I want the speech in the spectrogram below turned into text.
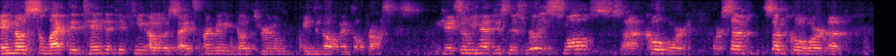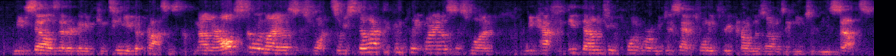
And those selected 10 to 15 oocytes are going to go through a developmental process. Okay, so we have just this really small uh, cohort or sub sub cohort of these cells that are going to continue the process. Now they're all still in meiosis one, so we still have to complete meiosis one. We have to get down to a point where we just have 23 chromosomes in each of these cells.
